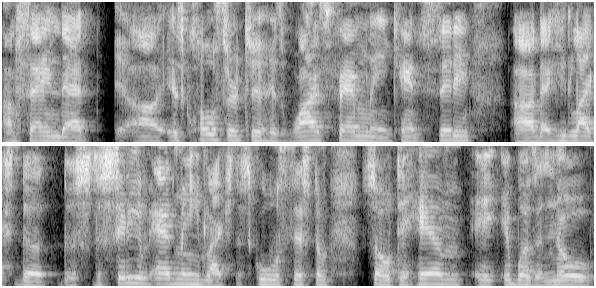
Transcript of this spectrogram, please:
I'm saying that uh, is closer to his wife's family in Kansas City. Uh, that he likes the, the, the city of Edmond, he likes the school system. So to him, it, it was a no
